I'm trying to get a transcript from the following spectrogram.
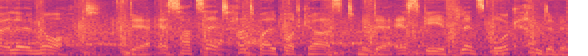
Hölle Nord, der SHZ Handball Podcast mit der SG Flensburg Handewitt.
